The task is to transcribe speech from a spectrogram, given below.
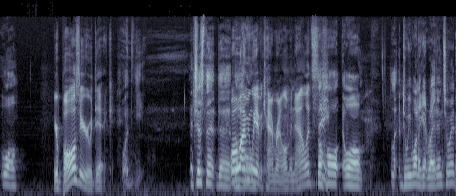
well, Your balls or your dick? Well, just the the. Well, the I mean, we have a camera element now. Let's see. the see. whole. Well, do we want to get right into it?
